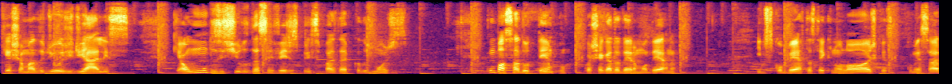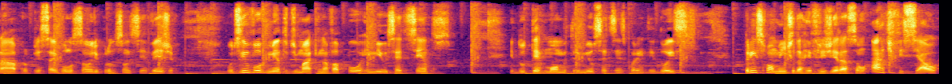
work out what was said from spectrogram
que é chamado de hoje de Alice, que é um dos estilos das cervejas principais da época dos monges. Com o passar do tempo, com a chegada da era moderna e descobertas tecnológicas que começaram a propiciar a evolução de produção de cerveja, o desenvolvimento de máquina a vapor em 1700 e do termômetro em 1742, principalmente da refrigeração artificial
